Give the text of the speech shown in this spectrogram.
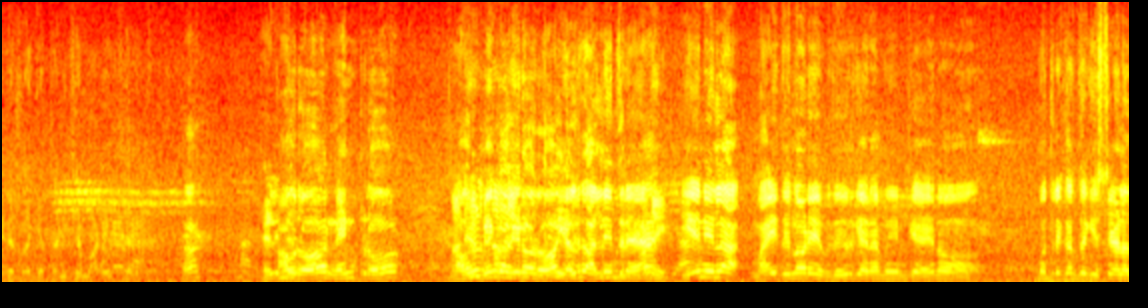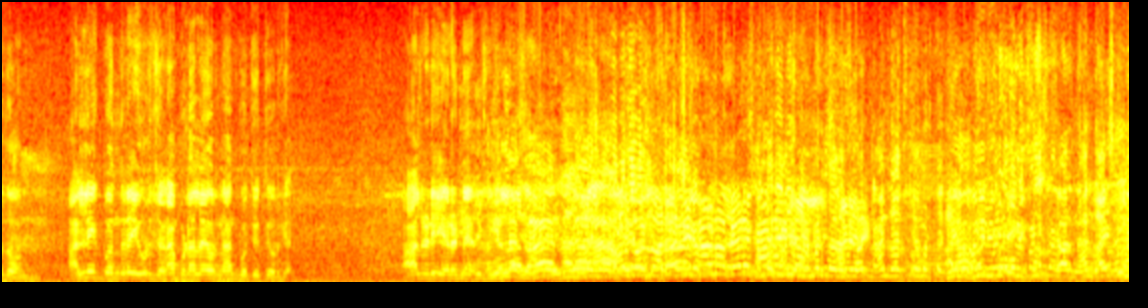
ಇದ್ರ ಬಗ್ಗೆ ತನಿಖೆ ಮಾಡಿ ಅಂತ ಹೇಳಿದ್ದಾರೆ. ಅವರು ನೆಂಟರು ಅವ್ರು ಬೇಕಾಗಿರೋರು ಎಲ್ಲರೂ ಅಲ್ಲಿದ್ರೆ ಏನಿಲ್ಲ. ಮಾಹಿತಿ ನೋಡಿ ಇವ್ರಿಗೆ ನಮ್ಗೆ ನಿಮ್ಗೆ ಏನೋ ಪತ್ರಕರ್ತರಿಗೆ ಇಷ್ಟ ಹೇಳೋದು. ಅಲ್ಲಿಗೆ ಬಂದರೆ ಇವ್ರು ಜನ ಬಿಡಲ್ಲ ಇವ್ರನ್ನ ನಾನು ಗೊತ್ತಿತ್ತು ಇವ್ರಿಗೆ. ಆಲ್ರೆಡಿ ಎರಡನೇ ಇಲ್ಲ ಸರ್ ನಾನು ರಾಜಕೀಯ ಮಾಡ್ತಾ ಇದ್ದೀನಿ ಸರ್ ನಾನು ರಾಜಕೀಯ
